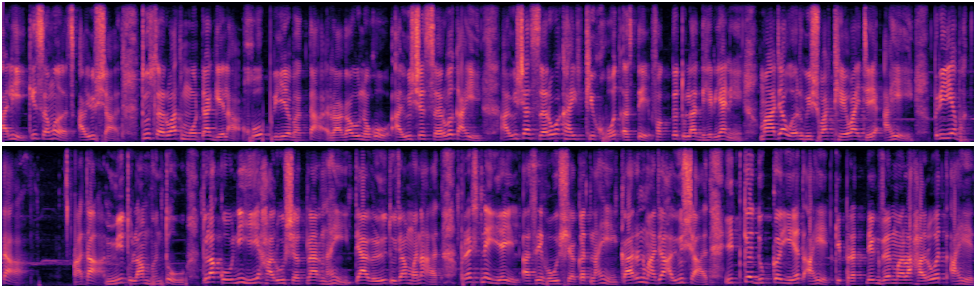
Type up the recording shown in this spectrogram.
आली की समज आयुष्यात तू सर्वात मोठा गेला. हो प्रिय भक्ता रागावू नको. आयुष्य सर्व काही आयुष्यात सर्व काही ठीक होत असते. फक्त तुला धैर्याने माझ्यावर विश्वास ठेवायचे आहे. प्रिय भक्ता आता मी तुला म्हणतो तुला कोणीही हारू शकणार नाही. त्यावेळी तुझ्या मनात प्रश्न येईल असे होऊ शकत नाही. कारण माझ्या आयुष्यात इतके दुःख येत आहेत की प्रत्येकजण मला हरवत आहेत.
